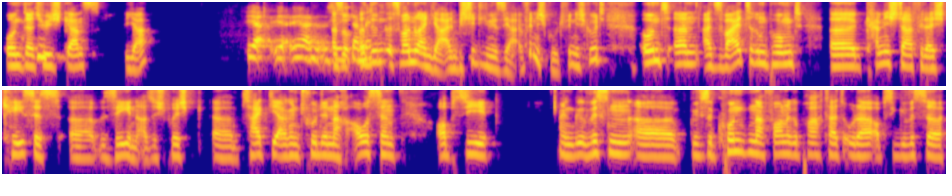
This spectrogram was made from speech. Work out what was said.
Und natürlich mhm. ganz, ja? Ja, ja, ja. Also, also es war nur ein Ja, ein bestätigendes Ja. Finde ich gut, finde ich gut. Und ähm, als weiteren Punkt äh, kann ich da vielleicht Cases äh, sehen. Also sprich, äh, zeigt die Agentur denn nach außen, ob sie einen gewissen, äh, gewisse Kunden nach vorne gebracht hat oder ob sie gewisse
